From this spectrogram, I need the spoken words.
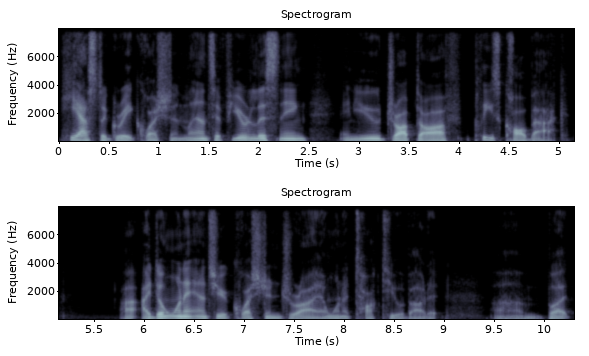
He asked a great question. Lance, if you're listening and you dropped off, please call back. I don't want to answer your question dry. I want to talk to you about it. Um, but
